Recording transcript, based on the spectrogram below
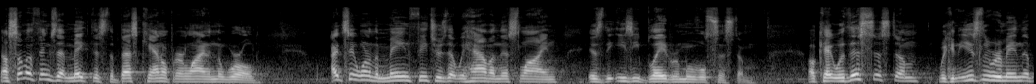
Now, some of the things that make this the best can opener line in the world, I'd say one of the main features that we have on this line is the easy blade removal system. Okay, with this system, we can easily the,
